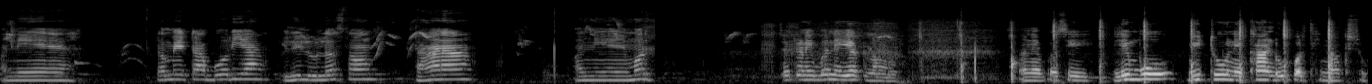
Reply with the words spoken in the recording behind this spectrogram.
અને ટમેટા, બોરિયા, લીલું લસણ, ધાણા અને મરચાં. ચટણી બને એક નંબર. અને પછી લીંબુ મીઠું ને ખાંડ ઉપરથી નાખશું.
